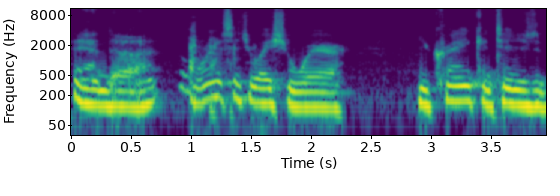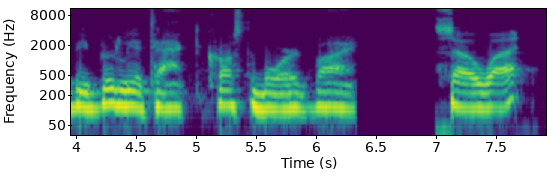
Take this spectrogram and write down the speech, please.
And uh, we're in a situation where Ukraine continues to be brutally attacked across the board by. So what?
